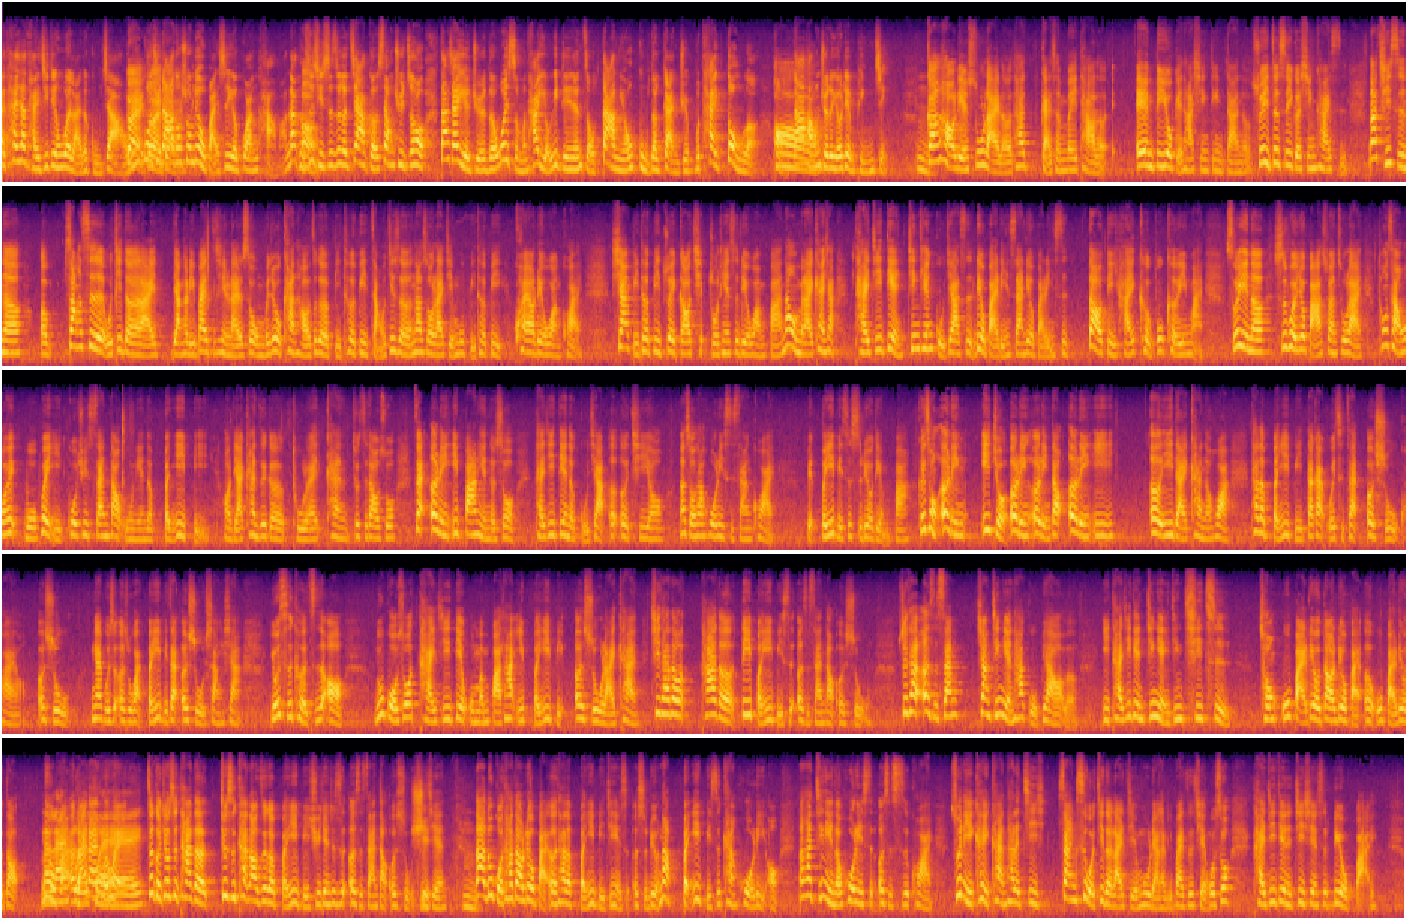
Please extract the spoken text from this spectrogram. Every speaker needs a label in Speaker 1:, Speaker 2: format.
Speaker 1: 来看一下台积电未来的股价哈，因为过去大家都说六百是一个关卡嘛，那可是其实这个价格上去之后，大家也觉得为什么它有一点点走大牛股的感觉不太动了，好，大家好像觉得有点瓶颈。
Speaker 2: 刚好脸书来了，它改成 Meta 了，AMD 又给他新订单了，所以这是一个新开始。那其实呢？呃，上次我记得来两个礼拜之前来的时候，我们就看好这个比特币涨。我记得那时候来节目，比特币快要六万块，现在比特币最高前昨天是六万八。那我们来看一下台积电，今天股价是六百零三、六百零四，到底还可不可以买？所以呢，师会就把它算出来。通常我会我会以过去三到五年的本益比，好，你来看这个图来看就知道说，在二零一八年的时候，台积电的股价二二七哦，那时候它获利十三块。本一比是十六点八，可从二零一九、二零二零到二零一二一来看的话，它的本益比大概维持在二十五块哦，二十五应该不是二十块，本一比在二十五上下。由此可知哦，如果说台积电，我们把它以本益比二十五来看，其实它的它的低本益比是二十三到二十五，所以它二十三，像今年它股票了，以台积电今年已经七次从五百六到六百二，五百六到。
Speaker 1: 来来来来回
Speaker 2: 回，这个就是它的，就是看到这个本益比区间，就是二十三到二十五之间。那如果它到六百二，它的本益比今年是二十六，那本益比是看获利哦。那它今年的获利是二十四块，所以你可以看它的季。上一次我记得来节目两个礼拜之前，我说台积电的季线是六百。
